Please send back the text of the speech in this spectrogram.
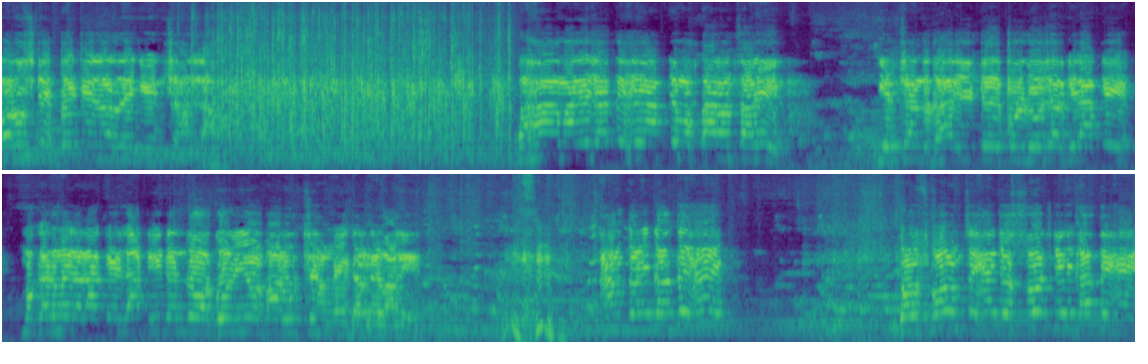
और उसके बेटे लड़ लेंगे इंशाल्लाह। पहाड़ माने जाते हैं आपके मुख्तार अंसारी? ये चंद धारी के बुलडोजर गिरा के मुकदमे लगा के लाठी डंडों और गोलियों और बारूद से हम नहीं डरने वाले। हम तो निकलते हैं। तो उस कौम से हैं जो सोच के निकलते हैं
